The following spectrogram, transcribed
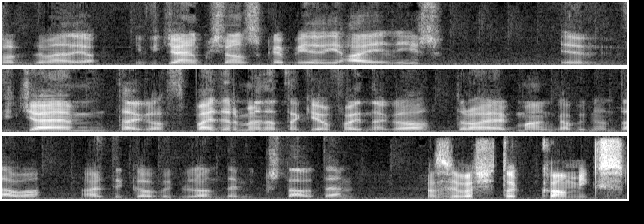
Charlie D'Amelio. I widziałem książkę Billie Eilish. I widziałem tego, Spidermana takiego fajnego. Trochę jak manga wyglądało, ale tylko wyglądem i kształtem. Nazywa się to komiks.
